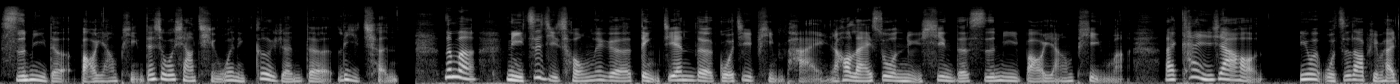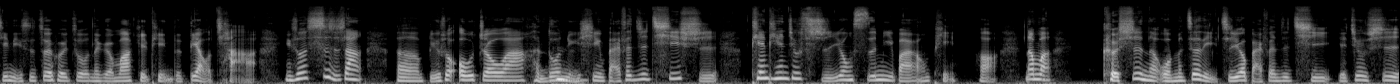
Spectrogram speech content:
私密的保养品？但是我想请问你个人的历程。那么你自己从那个顶尖的国际品牌，然后来做女性的私密保养品嘛？来看一下哈。因为我知道品牌经理是最会做那个 marketing 的调查。你说事实上，呃，比如说欧洲啊，很多女性百分之七十天天就使用私密保养品哈。那么可是呢，我们这里只有百分之七，也就是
